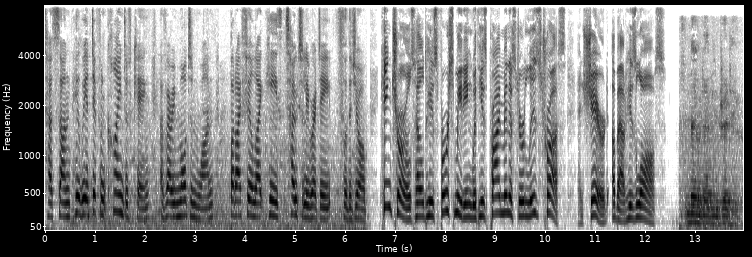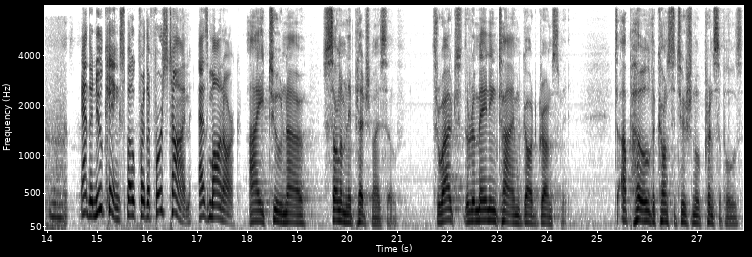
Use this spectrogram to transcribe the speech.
her son. He'll be a different kind of king, a very modern one, but I feel like he's totally ready for the job. King Charles held his first meeting with his Prime Minister Liz Truss and shared about his loss. It's the moment I've been dreading. Mm. And the new king spoke for the first time as monarch. I too now solemnly pledge myself, throughout the remaining time God grants me, to uphold the constitutional principles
